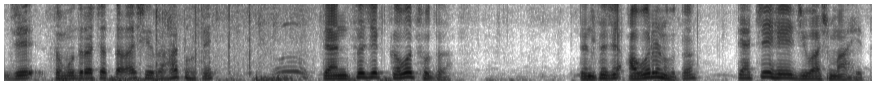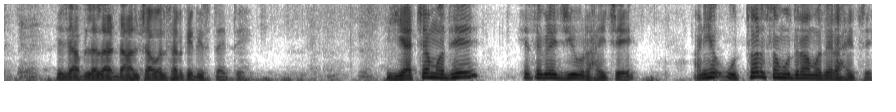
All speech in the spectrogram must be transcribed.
जे समुद्राच्या तळाशी राहत होते त्यांचं जे कवच होतं त्यांचं जे आवरण होतं त्याचे हे जीवाश्म आहेत. हे जे आपल्याला डाल चावलसारखे दिसत आहेत ते. याच्यामध्ये हे सगळे जीव राहायचे आणि हे उथळ समुद्रामध्ये राहायचे.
